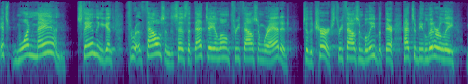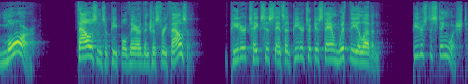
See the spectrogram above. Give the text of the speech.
It's one man standing against th- thousands. It says that that day alone, 3,000 were added to the church. 3,000 believed, but there had to be literally more, thousands of people there than just 3,000. Peter takes his stand, said Peter took his stand with the 11. Peter's distinguished.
